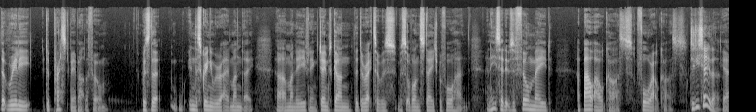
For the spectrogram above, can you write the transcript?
that really depressed me about the film was that in the screening we were at Monday, uh, on Monday evening, James Gunn, the director, was was sort of on stage beforehand, and he said it was a film made about outcasts for outcasts. Did you say that? Yeah.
